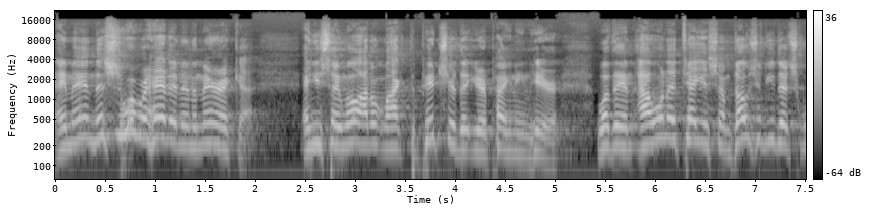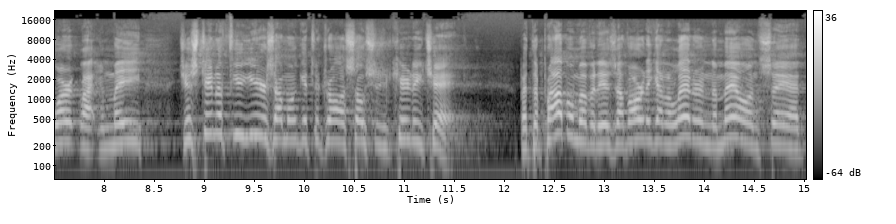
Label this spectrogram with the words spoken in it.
Amen. This is where we're headed in America. And you say, Well, I don't like the picture that you're painting here. Well, then I want to tell you something. Those of you that's worked like me, just in a few years, I'm going to get to draw a Social Security check. But the problem of it is, I've already got a letter in the mail and said,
